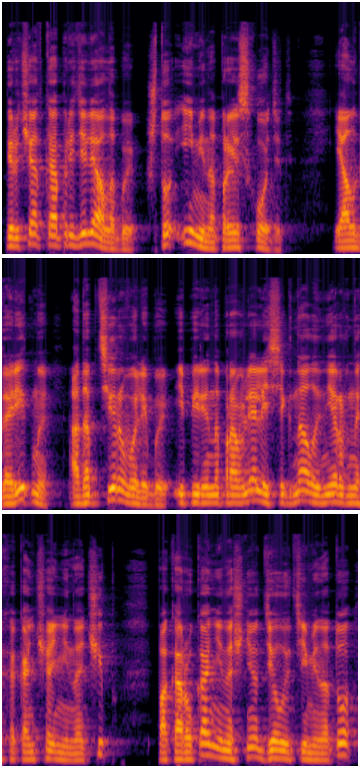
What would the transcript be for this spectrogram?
перчатка определяла бы, что именно происходит, и алгоритмы адаптировали бы и перенаправляли сигналы нервных окончаний на чип, пока рука не начнет делать именно то,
